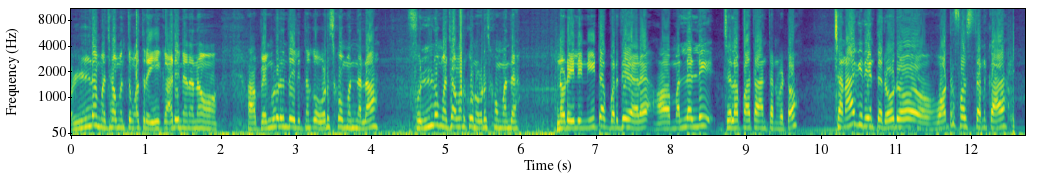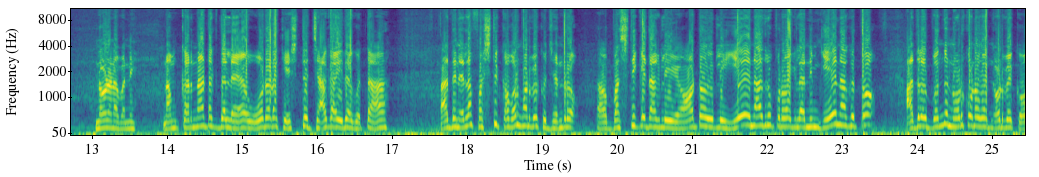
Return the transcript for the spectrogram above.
ಒಳ್ಳೆ ಮಜಾ ಬಂತು ಮಾತ್ರ ಈ ಗಾಡಿನ ನಾನು. ಬೆಂಗಳೂರಿಂದ ಇಲ್ಲಿ ತನಕ ಓಡಿಸ್ಕೊಂಬಂದಲ್ಲ ಫುಲ್ಲು ಮಜಾ ಮಾಡ್ಕೊಂಡು ಓಡಿಸ್ಕೊಂಬಂದೆ ನೋಡಿ ಇಲ್ಲಿ ನೀಟಾಗಿ ಬರ್ದಿದ್ದಾರೆ. ಮಲ್ಲಳ್ಳಿ ಜಲಪಾತ ಅಂತ ಅಂದ್ಬಿಟ್ಟು ಚೆನ್ನಾಗಿದೆ ಅಂತ ರೋಡು ವಾಟರ್ ಫಾಲ್ಸ್ ತನಕ. ನೋಡೋಣ ಬನ್ನಿ. ನಮ್ಮ ಕರ್ನಾಟಕದಲ್ಲೇ ಓಡಾಡೋಕ್ಕೆ ಎಷ್ಟು ಜಾಗ ಇದೆ ಗೊತ್ತಾ? ಅದನ್ನೆಲ್ಲ ಫಸ್ಟ್ ಕವರ್ ಮಾಡಬೇಕು ಜನರು. ಬಸ್ ಟಿಕೆಟ್ ಆಗಲಿ ಆಟೋ ಇರಲಿ, ಏನಾದರೂ ಪರವಾಗಿಲ್ಲ. ನಿಮ್ಗೆ ಏನಾಗುತ್ತೋ ಅದ್ರಲ್ಲಿ ಬಂದು ನೋಡ್ಕೊಂಡು ಹೋಗೋದು ನೋಡಬೇಕು.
